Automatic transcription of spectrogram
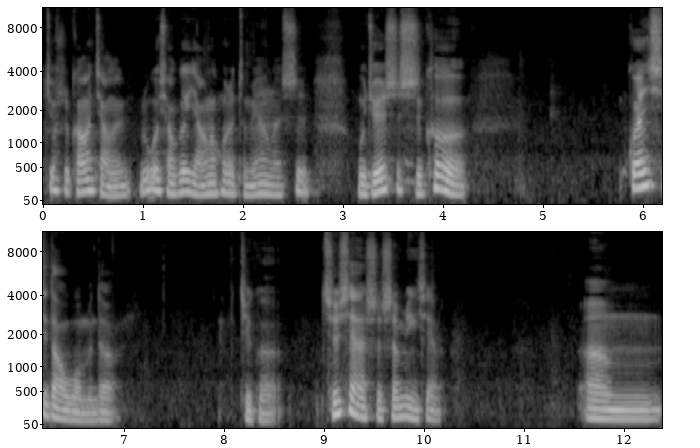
就是刚刚讲的，如果小哥阳了或者怎么样了，是我觉得是时刻关系到我们的这个，其实现在是生命线了。嗯。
